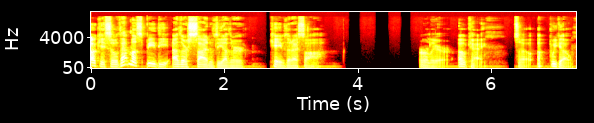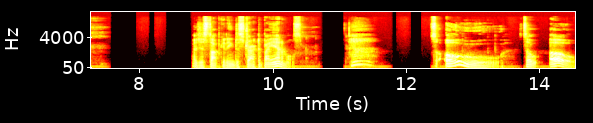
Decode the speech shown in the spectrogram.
Okay, so that must be the other side of the other cave that I saw earlier. Okay, so up we go. I just stopped getting distracted by animals. so, oh, so, oh,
